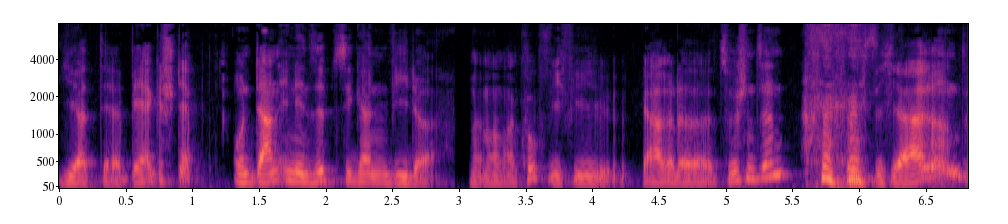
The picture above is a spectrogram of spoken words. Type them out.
hier hat der Bär gesteppt. Und dann in den 70ern wieder. Wenn man mal guckt, wie viele Jahre dazwischen sind, 50 Jahre und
